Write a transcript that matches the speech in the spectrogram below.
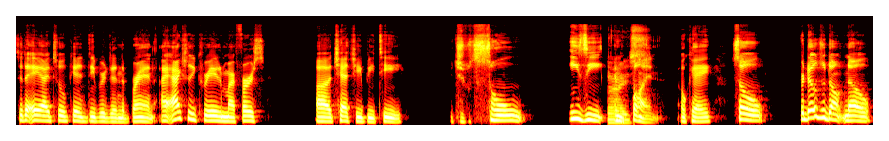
to the AI toolkit deeper than the brand. I actually created my first uh chat GPT, which was so easy and fun. Okay. So for those who don't know,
